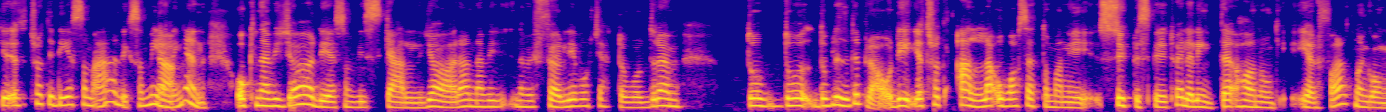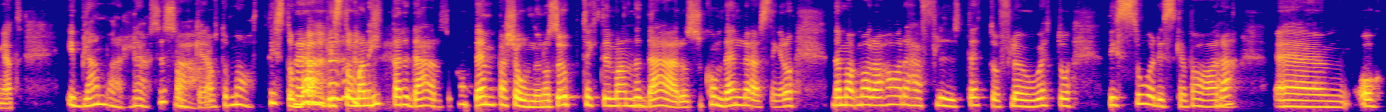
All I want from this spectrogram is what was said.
Jag tror att det är det som är liksom meningen. Ja. Och när vi gör det som vi ska göra, när vi, när vi följer vårt hjärta och vår dröm, då, då, då blir det bra. Och det, jag tror att alla, oavsett om man är superspirituell eller inte, har nog erfarit någon gång att ibland bara löser saker ja. automatiskt och magiskt och man hittar det där och så kom den personen och så upptäckte man mm. det där och så kom den lösningen. Och när man bara har det här flytet och flowet och det är så det ska vara. Ja. Um, och,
